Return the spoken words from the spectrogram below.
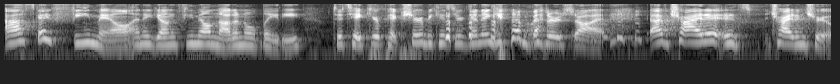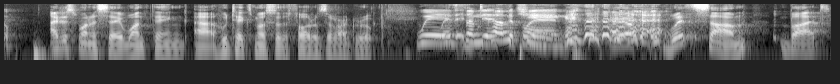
ask a female and a young female, not an old lady, to take your picture because you're gonna get a better shot. I've tried it, it's tried and true. I just want to say one thing. Uh, who takes most of the photos of our group? With, With some discipline. coaching. with some, but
